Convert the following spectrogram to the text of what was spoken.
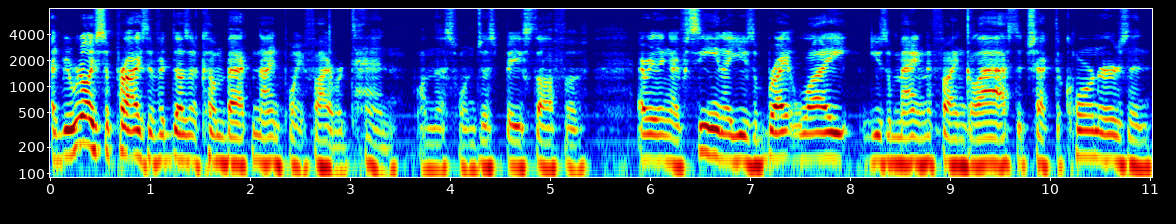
I'd be really surprised if it doesn't come back 9.5 or 10 on this one, just based off of everything I've seen. I use a bright light, use a magnifying glass to check the corners and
